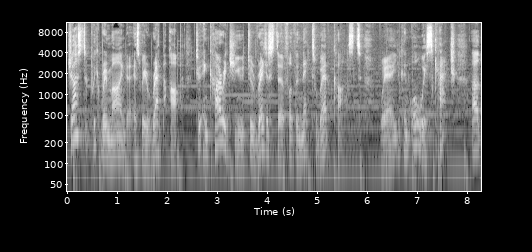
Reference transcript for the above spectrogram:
Just a quick reminder as we wrap up to encourage you to register for the next webcast, where you can always catch a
